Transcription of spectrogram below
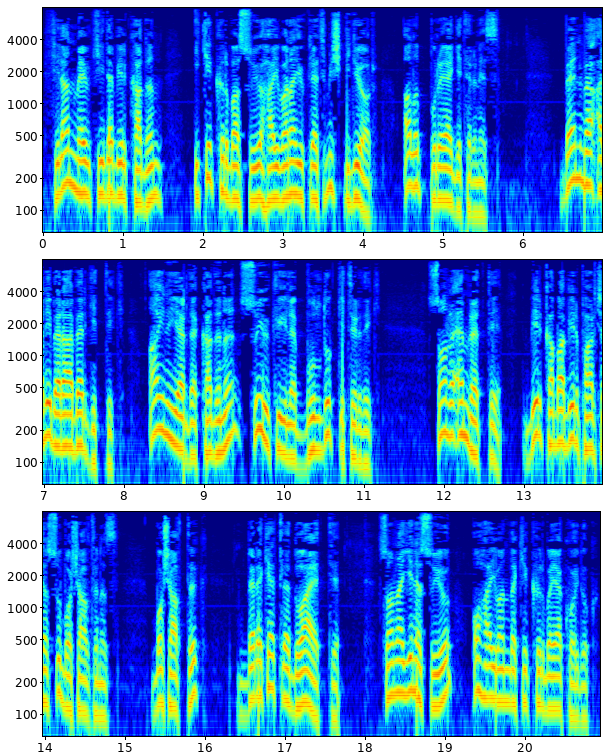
filan mevkide bir kadın iki kırba suyu hayvana yükletmiş gidiyor. Alıp buraya getiriniz. Ben ve Ali beraber gittik. Aynı yerde kadını su yüküyle bulduk getirdik. Sonra emretti. Bir kaba bir parça su boşaltınız. Boşalttık. Bereketle dua etti. Sonra yine suyu o hayvandaki kırbaya koyduk.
